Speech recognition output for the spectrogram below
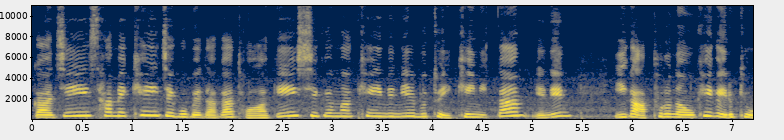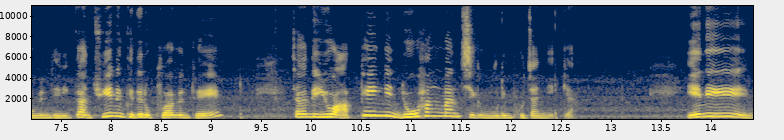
5까지 3의 K제곱에다가 더하기 시그마 K는 1부터 2K니까 얘는 2가 앞으로 나오고 K가 이렇게 오면 되니까 뒤에는 그대로 구하면 돼. 자, 근데 요 앞에 있는 요 항만 지금 우린 보자는 얘기야. 얘는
